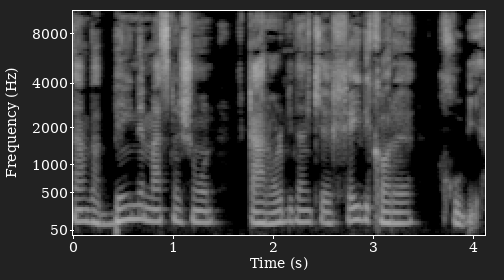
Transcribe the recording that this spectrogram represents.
و بین متنشون قرار میدن که خیلی کار خوبیه.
